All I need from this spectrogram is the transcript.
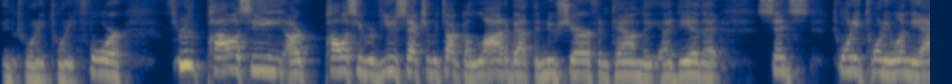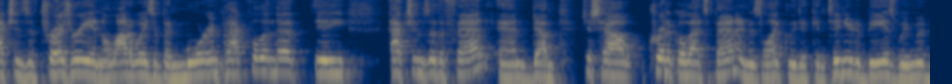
in 2024 through policy, our policy review section, we talked a lot about the new sheriff in town, the idea that since 2021, the actions of Treasury in a lot of ways have been more impactful than the, the actions of the Fed, and um, just how critical that's been and is likely to continue to be as we move,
